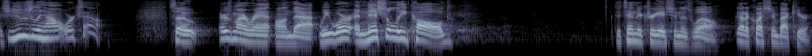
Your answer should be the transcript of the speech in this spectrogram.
It's usually how it works out. So there's my rant on that. We were initially called to tend to creation as well. Got a question back here.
